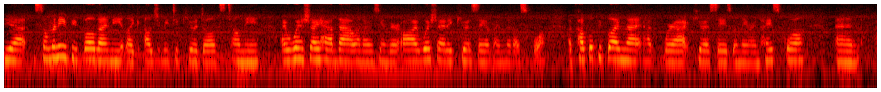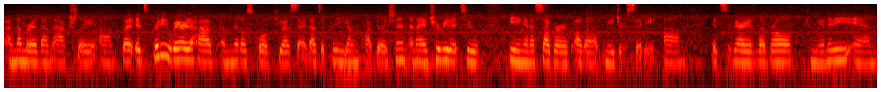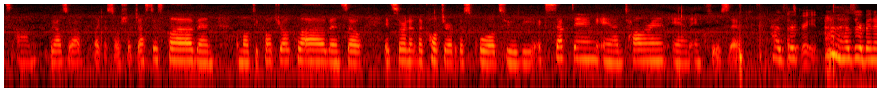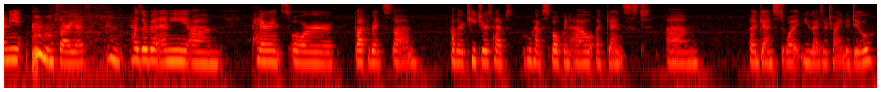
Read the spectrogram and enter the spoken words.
yeah. So many people that I meet, like LGBTQ adults, tell me, I wish I had that when I was younger. Oh, I wish I had a QSA at my middle school. A couple people I met had, were at QSAs when they were in high school, and a number of them actually. Um, but it's pretty rare to have a middle school QSA. That's a pretty young population, and I attribute it to being in a suburb of a major city. Um, it's a very liberal community and um, we also have like a social justice club and a multicultural club and so it's sort of the culture of the school to be accepting and tolerant and inclusive has That's there great. has there been any sorry guys has there been any um parents or god forbid um other teachers have who have spoken out against um against what you guys are trying to do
